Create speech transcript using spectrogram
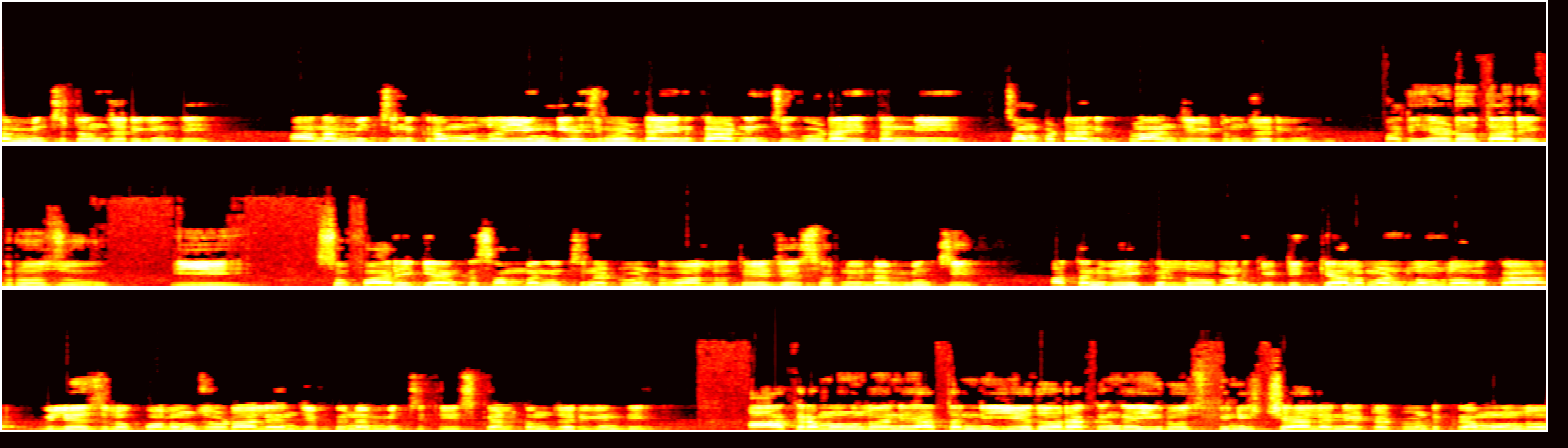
నమ్మించడం జరిగింది. ఆ నమ్మించిన క్రమంలో ఎంగేజ్మెంట్ అయిన కాడి నుంచి కూడా ఇతన్ని చంపటానికి ప్లాన్ చేయటం జరిగింది. పదిహేడో తారీఖు రోజు ఈ సుఫారీ గ్యాంగ్కి సంబంధించినటువంటి వాళ్ళు తేజేశ్వరిని నమ్మించి అతని వెహికల్లో మనకి ఇటిక్యాల మండలంలో ఒక విలేజ్లో పొలం చూడాలి అని చెప్పి నమ్మించి తీసుకెళ్ళటం జరిగింది. ఆ క్రమంలోనే అతన్ని ఏదో రకంగా ఈరోజు ఫినిష్ చేయాలనేటటువంటి క్రమంలో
